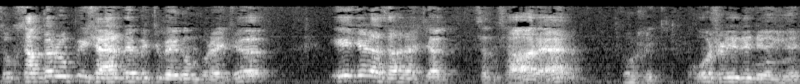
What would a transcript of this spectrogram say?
ਸੁਖ ਸਾਗਰ ਰੂਪੀ ਸ਼ਹਿਰ ਦੇ ਵਿੱਚ ਬੇਗਮਪੁਰੇ ਚ ਇਹ ਜਿਹੜਾ ਸਾਰਾ ਜਗ ਸੰਸਾਰ ਹੈ ਕੋਠੜੀ। ਕੋਠੜੀ ਦੀ ਨਹੀਂ ਹੈ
